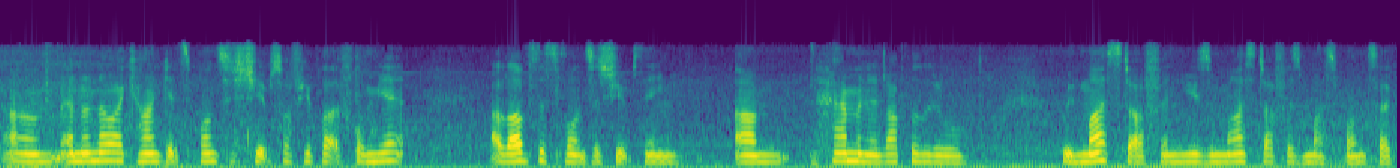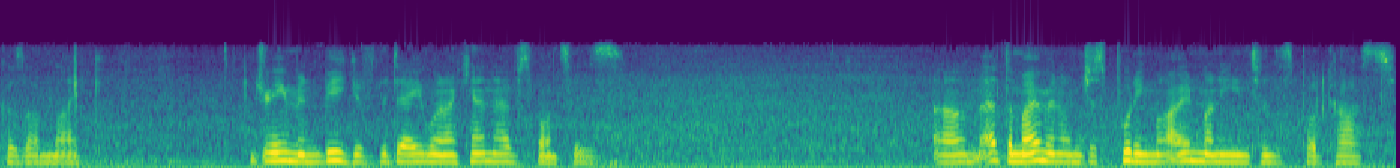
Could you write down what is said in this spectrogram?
Um, and I know I can't get sponsorships off your platform yet. I love the sponsorship thing. I'm hamming it up a little with my stuff and using my stuff as my sponsor because I'm like dreaming big of the day when I can have sponsors. Um, at the moment, I'm just putting my own money into this podcast,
